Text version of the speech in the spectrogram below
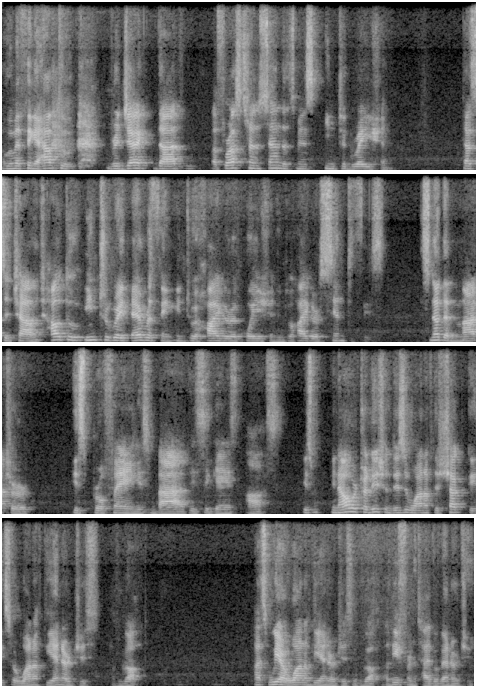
We may think I have to reject that. But for us, transcendence means integration. That's the challenge. How to integrate everything into a higher equation, into a higher synthesis. It's not that matter is profane, is bad, is against us is in our tradition, this is one of the Shaktis or one of the energies of God. As we are one of the energies of God, a different type of energy.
